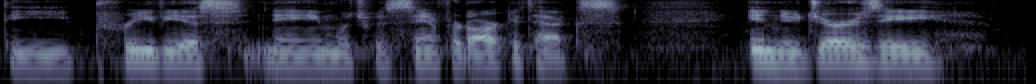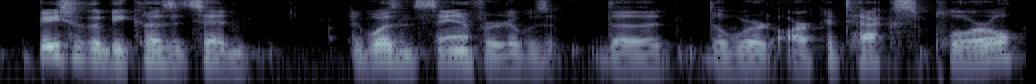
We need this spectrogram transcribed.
the previous name, which was Sanford Architects, in New Jersey, basically because it said it wasn't Sanford. It was the the word architects plural,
